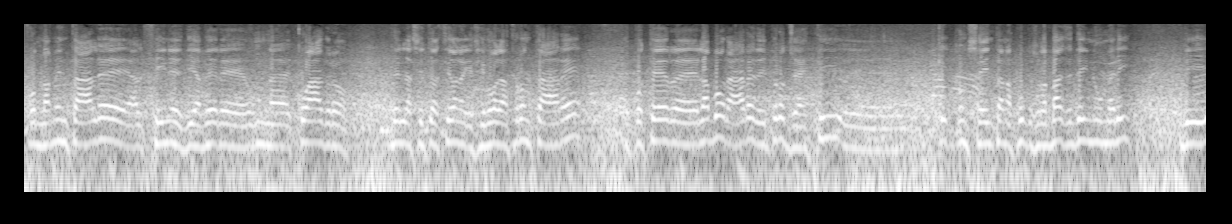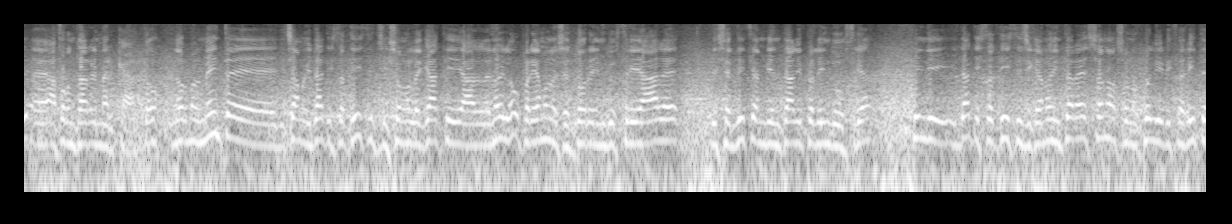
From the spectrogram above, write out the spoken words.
fondamentale al fine di avere un quadro della situazione che si vuole affrontare e poter elaborare dei progetti eh, che consentano appunto sulla base dei numeri di eh, affrontare il mercato. Normalmente diciamo, i dati statistici sono legati al, noi operiamo nel settore industriale dei servizi ambientali per l'industria, quindi i dati statistici che a noi interessano sono quelli riferiti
